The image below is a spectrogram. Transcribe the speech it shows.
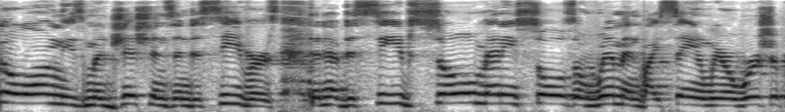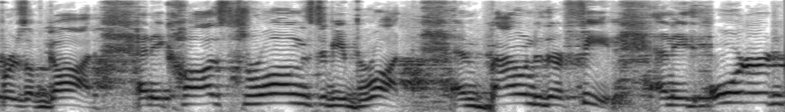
along these magicians and deceivers that have deceived so many souls of women by saying we are worshippers of God. And he caused throngs to be brought and bound their feet. And he ordered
